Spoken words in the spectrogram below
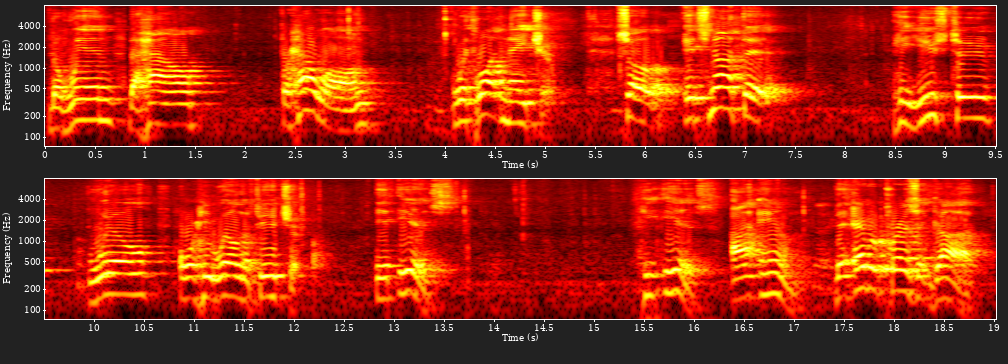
the when, the how, for how long, with what nature. So it's not that he used to, will, or he will in the future. It is. He is. I am. The ever present God.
